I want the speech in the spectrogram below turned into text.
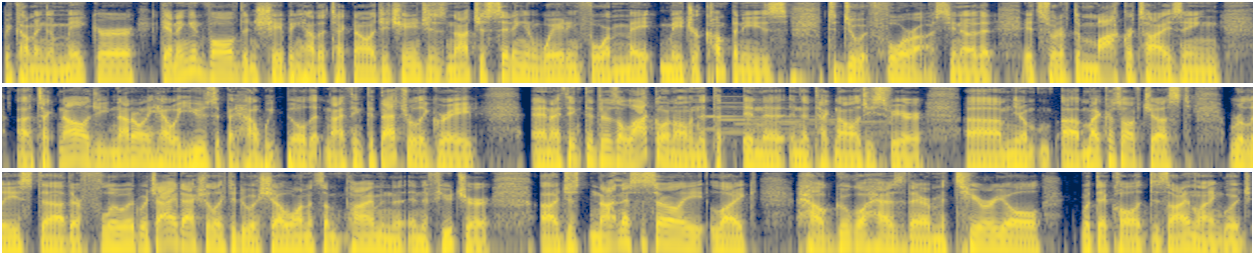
becoming a maker, getting involved in shaping how the technology changes, not just sitting and waiting for ma- major companies to do it for us. You know, that it's sort of democratizing uh, technology, not only how we use it, but how we build it. And I think that that's really great. And I think that there's a lot going on in the, te- in the, in the technology sphere. Um, you know, uh, Microsoft just released uh, their Fluid, which I'd actually like to do a show on at some time in the, in the future. Uh, just not necessarily like how Google has their material what they call a design language,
